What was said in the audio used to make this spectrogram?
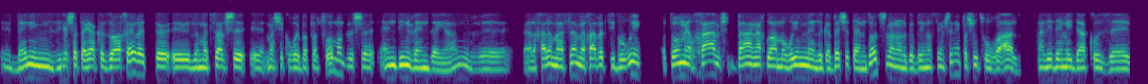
בין אם יש הטיה כזו או אחרת, למצב שמה שקורה בפלטפורמות זה שאין דין ואין דיין, והלכה למעשה המרחב הציבורי אותו מרחב בה אנחנו אמורים לגבש את העמדות שלנו לגבי נושאים שונים, פשוט הורעל על ידי מידע כוזב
